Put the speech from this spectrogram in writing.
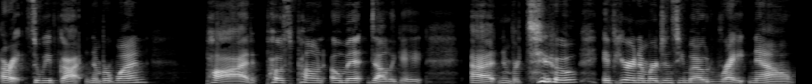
All right, so we've got number 1, pod, postpone, omit, delegate. Uh, number two, if you're in emergency mode right now,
